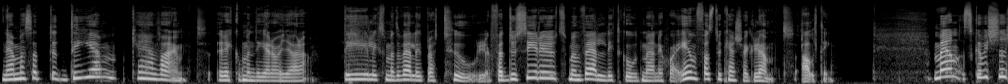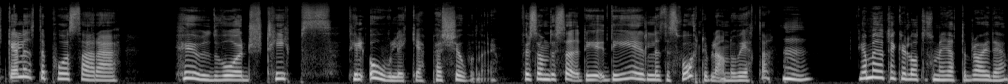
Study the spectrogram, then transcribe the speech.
Nej, men så det- kan jag varmt rekommendera att göra. Det är liksom ett väldigt bra tool. För du ser ut som en väldigt god människa, även fast du kanske har glömt allting. Men ska vi kika lite på så här, hudvårdstips till olika personer? För som du säger, det, det är lite svårt ibland att veta. Mm. Ja, men jag tycker det låter som en jättebra idé.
